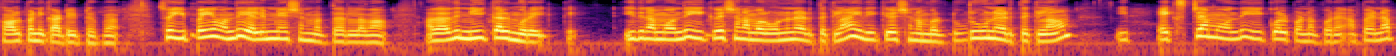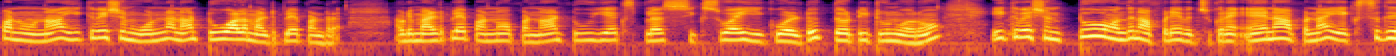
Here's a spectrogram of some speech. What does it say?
சால்வ் பண்ணி காட்டிகிட்டு இருப்பேன் ஸோ இப்போயும் வந்து எலிமினேஷன் மெத்தடில் தான். அதாவது நீக்கல் முறை. இது நம்ம வந்து ஈக்குவேஷன் நம்பர் ஒன்றுன்னு எடுத்துக்கலாம். இது ஈக்குவேஷன் நம்பர் டூ டூன்னு எடுத்துக்கலாம். இப் எக்ஸ்டம் வந்து ஈக்குவல் பண்ண போகிறேன் அப்போ என்ன பண்ணுவோம்னா ஈக்குவேஷன் ஒன்றை நான் டூவால் மல்டிப்ளை பண்ணுறேன் அப்படி மல்டிப்ளை பண்ணோம் அப்படின்னா two x plus six y equal to thirty டூன்னு வரும். ஈக்குவேஷன் டூவை வந்து நான் அப்படியே வச்சுக்கிறேன். ஏன்னா அப்படின்னா எக்ஸுக்கு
